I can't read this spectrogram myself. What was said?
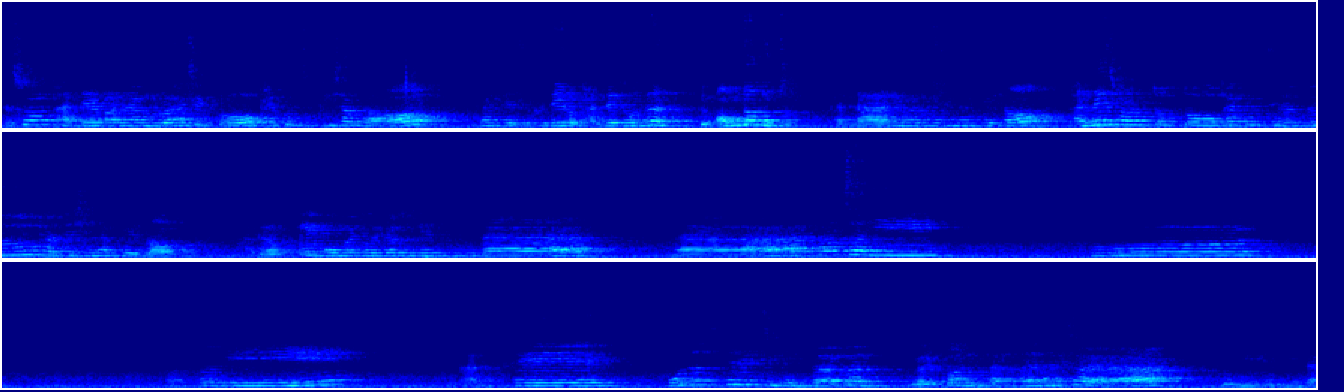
자, 손 반대 방향으로 하시고 팔꿈치 펴셔서 그 상태에서 그대로 반대손은 우리 엉덩이 쪽 간다 생각하신 상태에서 반대손 쪽도 팔꿈치를 쭉 펴주신 상태에서 가볍게 몸을 돌려주겠습니다. 하나, 천천히. 둘, 천천히. 셋. 모든 스트레칭 동작은 10번 이상은 하셔야 도움이 됩니다.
